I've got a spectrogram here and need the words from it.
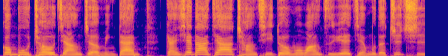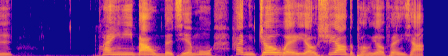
公布抽奖者名单。感谢大家长期对我们王子约节目的支持。欢迎你把我们的节目和你周围有需要的朋友分享。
